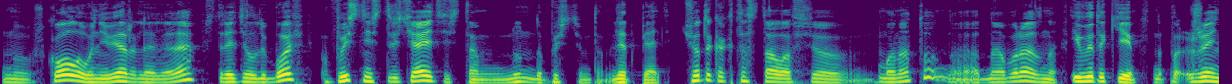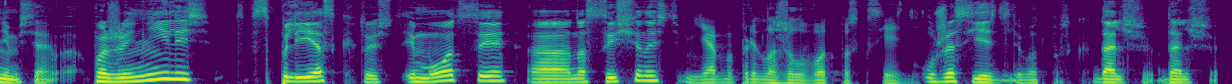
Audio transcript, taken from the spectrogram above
ну, школа, универ, ля-ля-ля, встретил любовь, вы с ней встречаетесь там, ну, допустим, там, лет пять. Что-то как-то стало все монотонно, однообразно. И вы такие, «Ну, по- женимся, поженились, всплеск, то есть эмоции, а, насыщенность, Я бы предложил в отпуск съездить. уже съездили в отпуск. Дальше, дальше,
